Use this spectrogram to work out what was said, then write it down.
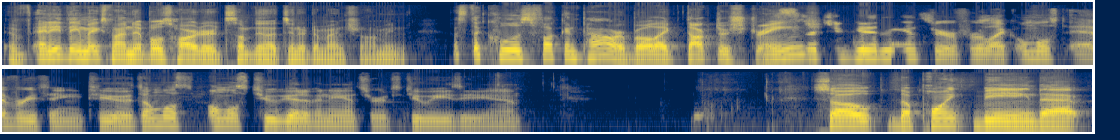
If anything makes my nipples harder, it's something that's interdimensional. I mean, that's the coolest fucking power, bro. Like Doctor Strange. Such a good answer for like almost everything too. It's almost almost too good of an answer. It's too easy, you know. So the point being that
